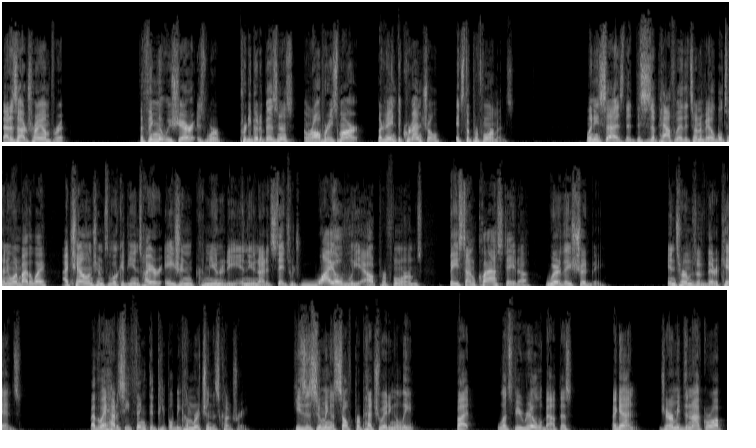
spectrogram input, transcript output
That is our triumvirate. The thing that we share is we're pretty good at business and we're all pretty smart, but it ain't the credential, it's the performance. When he says that this is a pathway that's unavailable to anyone, by the way, I challenge him to look at the entire Asian community in the United States, which wildly outperforms based on class data where they should be in terms of their kids. By the way, how does he think that people become rich in this country? He's assuming a self perpetuating elite. But let's be real about this. Again, Jeremy did not grow up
